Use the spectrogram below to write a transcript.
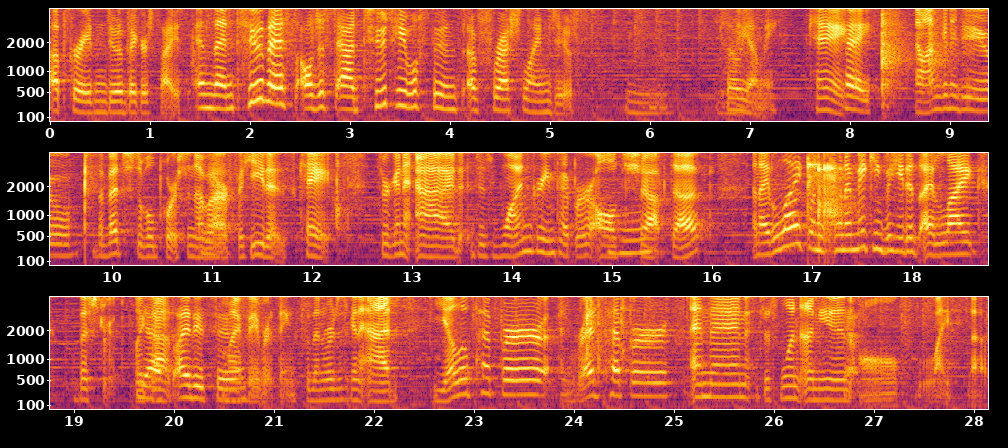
upgrade and do a bigger size. And then to this, I'll just add two tablespoons of fresh lime juice. so yummy. Okay. Okay, Now I'm gonna do the vegetable portion of our fajitas. Okay. So we're gonna add just one green pepper all Mm-hmm. chopped up. And I like, when, when I'm making fajitas, I like the strips. Like Yes, that's I do too. my favorite thing. So then we're just gonna add yellow pepper and red pepper, and then just one onion Yes. all sliced up.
